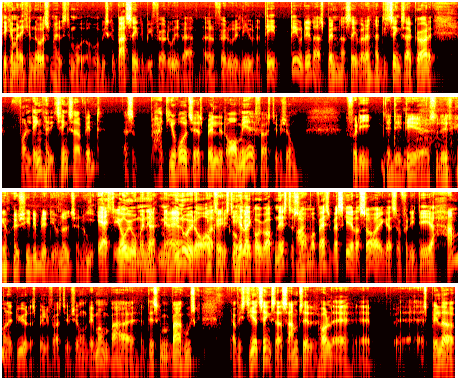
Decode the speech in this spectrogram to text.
Det kan man ikke have noget som helst imod overhovedet. Vi skal bare se det blive ført ud i verden, eller ført ud i livet. Og det, det er jo det, der er spændende at se. Hvordan har de tænkt sig at gøre det? Hvor længe har de tænkt sig at vente? Altså, har de råd til at spille et år mere i første division? Fordi Ja, det, det, altså, det, det kan man jo sige, det bliver de jo nødt til nu. Ja, jo jo, men, Ja, men ja, ja, endnu et år. Okay, Okay, altså, hvis de okay. heller ikke rykker op næste sommer, hvad, hvad sker der så? ikke? Altså, fordi det er hammerne dyrt at spille i første division. Det, må man bare, det skal man bare huske. Og hvis de har tænkt sig at sammensætte et hold af, af, af spillere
